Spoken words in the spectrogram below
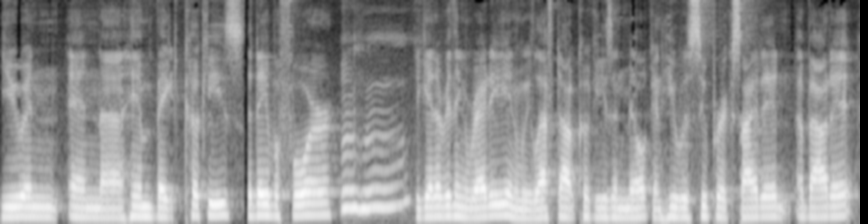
You and and uh, him baked cookies the day before Mm-hmm. to get everything ready, and we left out cookies and milk, and he was super excited about it,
